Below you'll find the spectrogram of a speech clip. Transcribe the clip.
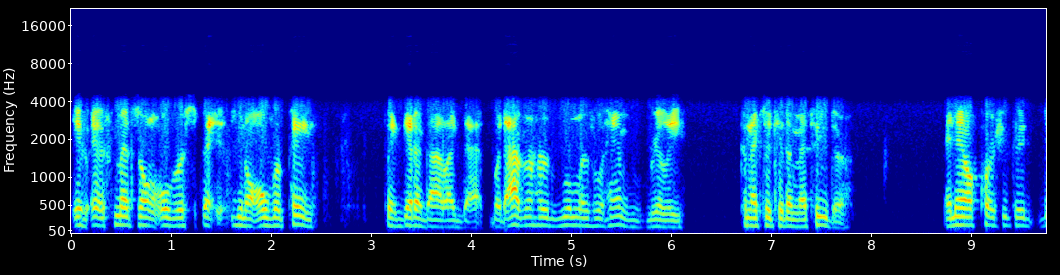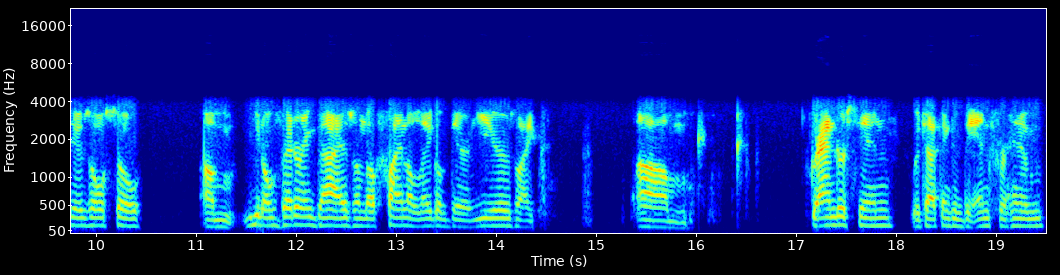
If if Mets don't overspend you know overpay to get a guy like that, but I haven't heard rumors with him really connected to the Mets either. And then of course you could there's also um you know veteran guys on the final leg of their years like um Granderson, which I think is the end for him,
